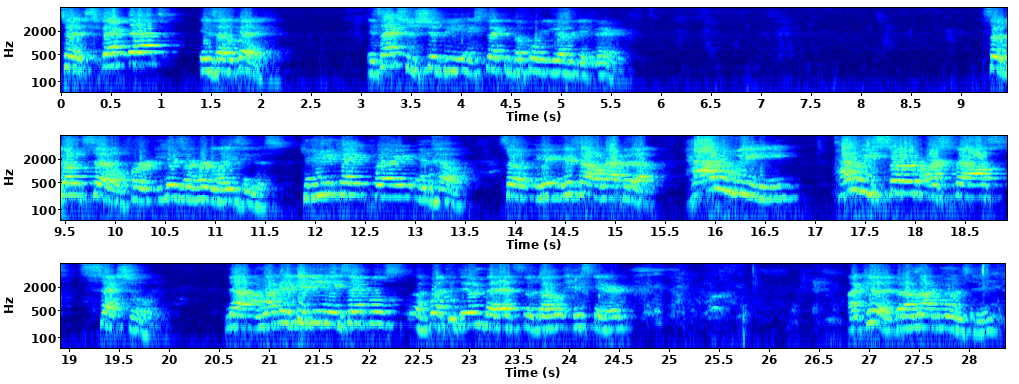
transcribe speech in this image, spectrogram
to expect that is okay. It actually should be expected before you ever get married. So don't settle for his or her laziness. Communicate, pray, and help. So here's how I'll wrap it up. How do we how do we serve our spouse sexually? Now, I'm not going to give you any examples of what to do in bed, so don't be scared. I could, but I'm not going to.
